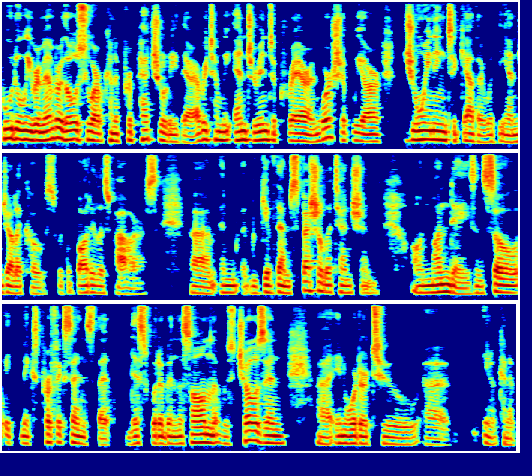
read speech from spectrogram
Who do we remember? Those who are kind of perpetually there. Every time we enter into prayer and worship, we are joining together with the angelic hosts, with the bodiless powers, um, and we give them special attention on Mondays. And so it makes perfect sense that this would have been the psalm that was chosen uh, in order to, uh, you know, kind of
